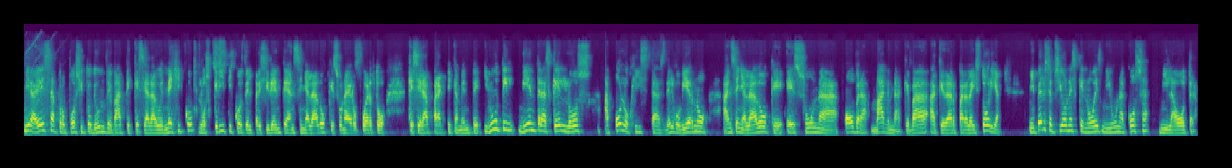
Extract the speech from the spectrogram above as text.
Mira, es a propósito de un debate que se ha dado en México. Los críticos del presidente han señalado que es un aeropuerto que será prácticamente inútil, mientras que los apologistas del gobierno han señalado que es una obra magna que va a quedar para la historia. Mi percepción es que no es ni una cosa ni la otra.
